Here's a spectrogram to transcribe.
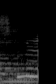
was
